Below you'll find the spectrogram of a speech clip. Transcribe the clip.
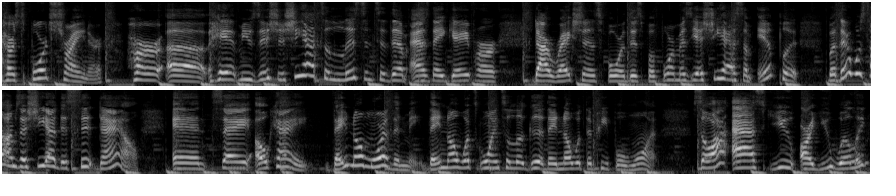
her sports trainer, her uh, head musician, she had to listen to them as they gave her directions for this performance. Yes, she had some input, but there was times that she had to sit down and say, "Okay, they know more than me. They know what's going to look good. They know what the people want." So I ask you, are you willing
